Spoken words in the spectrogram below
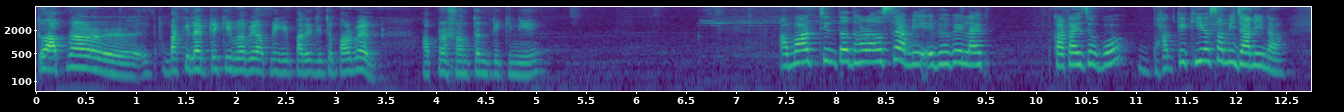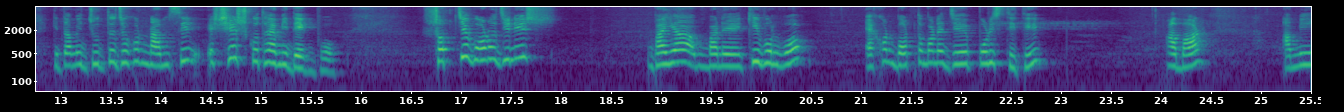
তো আপনার বাকি লাইফটা কীভাবে আপনি কি পাড়ি দিতে পারবেন? আপনার সন্তানটিকে নিয়ে? আমার চিন্তাধারা আছে, আমি এভাবে লাইফ কাটাই যাব। ভাগ্যে কী আছে আমি জানি না, কিন্তু আমি যুদ্ধে যখন নামছি এর শেষ কোথায় আমি দেখব। সবচেয়ে বড় জিনিস, ভাইয়া মানে কি বলব, এখন বর্তমানে যে পরিস্থিতি, আমার, আমি,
